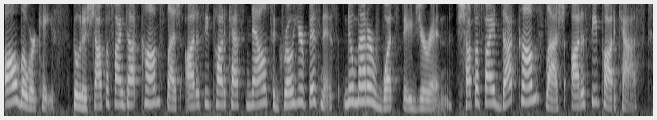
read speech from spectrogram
all lowercase. Go to shopify.com slash audacy podcast now to grow your business, no matter what stage you're in. Shopify.com slash audacy podcast.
